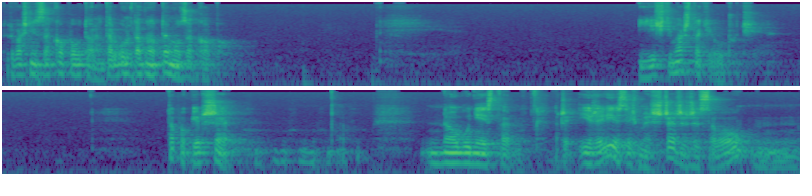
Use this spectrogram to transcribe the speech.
który właśnie zakopał talent, albo już dawno temu zakopał? I jeśli masz takie uczucie, to po pierwsze na ogół nie jest tak. Znaczy, jeżeli jesteśmy szczerzy ze sobą mm,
